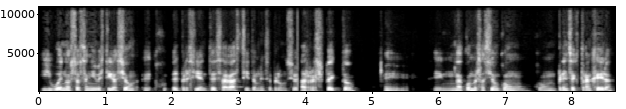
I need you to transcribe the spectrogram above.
Y bueno, eso está en investigación. Eh, el presidente Sagasti también se pronunció al respecto eh, en una conversación con, con prensa extranjera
